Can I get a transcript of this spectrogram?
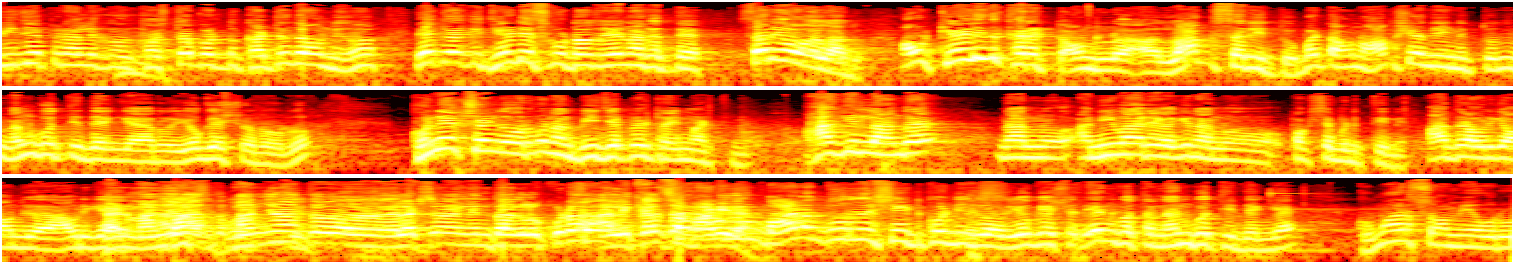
ಬಿಜೆಪಿ ನಲ್ಲಿ ಕಷ್ಟಪಟ್ಟು ಕಟ್ಟದವನು ಏಕಾಗಿ ಜೆಡಿಎಸ್ ಕೊಟ್ಟೋದ್ರೆ ಏನಾಗುತ್ತೆ? ಸರಿ ಹೋಗಲ್ಲ ಅದು. ಅವ್ನು ಕೇಳಿದ್ ಕರೆಕ್ಟ್ ಅವ್ನು ಲಾಕ್ ಸರಿ ಇತ್ತು. ಬಟ್ ಅವ್ನ ಆಪ್ಷನ್ ಏನಿತ್ತು ನನ್ಗೆ ಗೊತ್ತಿದ್ದಂಗೆ ಯಾರು ಯೋಗೇಶ್ವರ್ ಅವರು ಕೊನೆ ಕ್ಷಣದವರೆಗೂ ನಾನು ಬಿಜೆಪಿ ಟ್ರೈ ಮಾಡ್ತೀನಿ. ಆಗಿಲ್ಲ ಅಂದ್ರೆ ನಾನು ಅನಿವಾರ್ಯವಾಗಿ ನಾನು ಪಕ್ಷ ಬಿಡ್ತೀನಿ. ಆದ್ರೆ ಅವರಿಗೆ ಅವ್ನಿಗೆ ಅವರಿಗೆ ಮಂಜುನಾಥ್ ಎಲೆಕ್ಷನ್ ನಿಂತಾಗಲೂ ಕೂಡ ಅಲ್ಲಿ ಕೆಲಸ ಮಾಡಿದ. ಬಹಳ ದೂರದರ್ಶಿ ಇಟ್ಕೊಂಡಿದ್ರು ಅವ್ರು ಯೋಗೇಶ್ವರ್. ಏನ್ ಗೊತ್ತಾ? ನನ್ಗೆ ಗೊತ್ತಿದ್ದಂಗೆ ಕುಮಾರಸ್ವಾಮಿ ಅವರು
